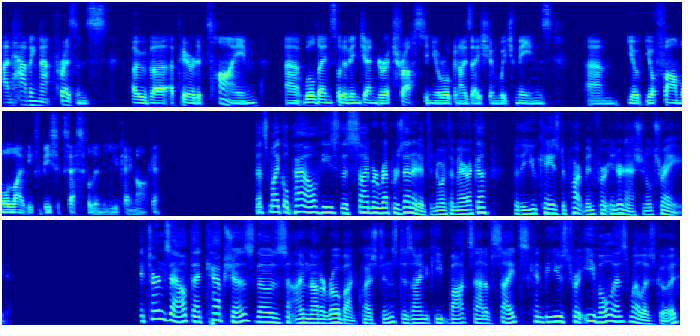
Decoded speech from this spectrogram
and having that presence over a period of time uh, will then sort of engender a trust in your organization, which means um, you're, you're far more likely to be successful in the UK market. That's Michael Powell. He's the cyber representative to North America for the UK's Department for International Trade. It turns out that CAPTCHAs, those I'm not a robot questions designed to keep bots out of sites, can be used for evil as well as good.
